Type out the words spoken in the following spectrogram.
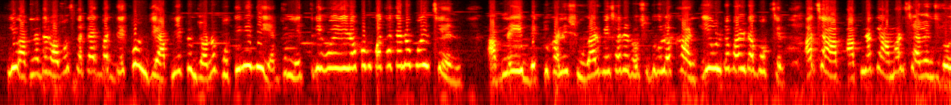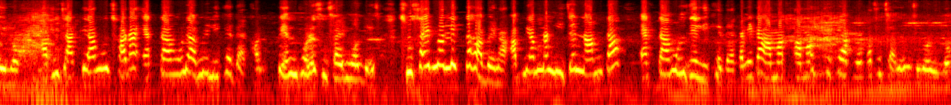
কি আপনাদের অবস্থাটা একবার দেখুন যে আপনি একজন জনপ্রতিনিধি, একজন নেত্রী হয়ে এরকম কথা কেন বলছেন? আপনি একটুখানি সুগার প্রেশারের ওষুধগুলো খান, কি উল্টো পাল্টা বকছেন? আচ্ছা আপ- আপনাকে আমার চ্যালেঞ্জ রইল। আপনি চারটি আঙুল ছাড়া একটা আঙুলে আপনি লিখে দেখান পেন ধরে সুসাইড নোট সুসাইড নোট লিখতে হবে না, আপনি আপনার নিজের নামটা একটা আঙুল দিয়ে লিখে দেখান। এটা আমার আমার থেকে আপনার কাছে চ্যালেঞ্জ রইল।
